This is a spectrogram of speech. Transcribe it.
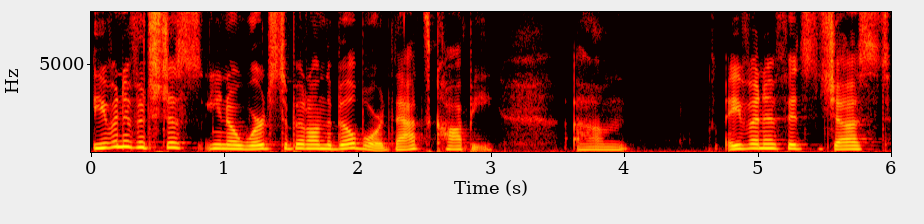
Even if it's just, you know, words to put on the billboard, that's copy. Um, even if it's just,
